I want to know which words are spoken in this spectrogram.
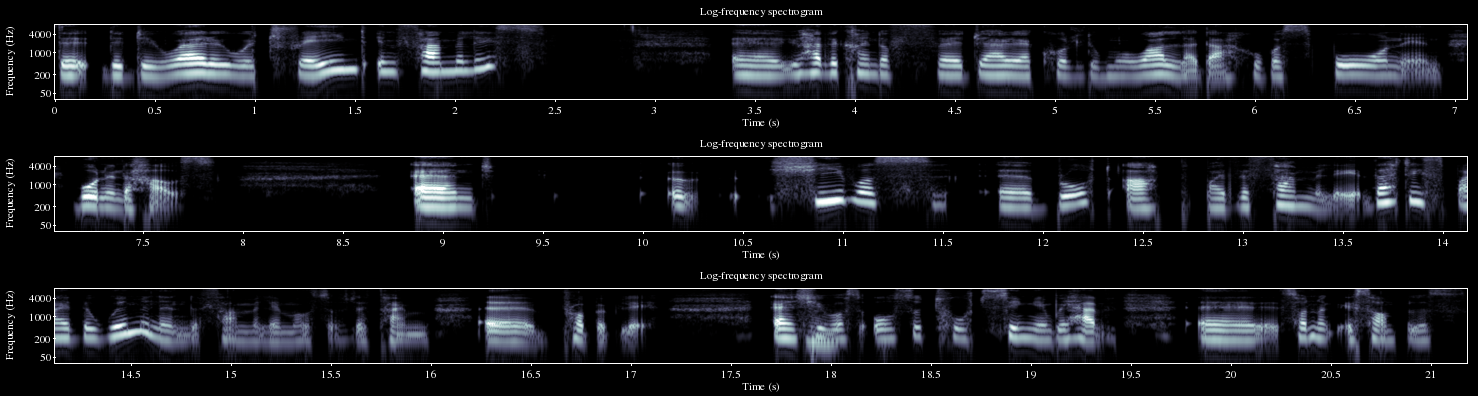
the the Jawari were trained in families. Uh, you have a kind of uh, Jaria called Muwallada who was born in born in the house, and uh, she was uh, brought up by the family. That is, by the women in the family most of the time, uh, probably. And she was also taught singing. We have uh, some examples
